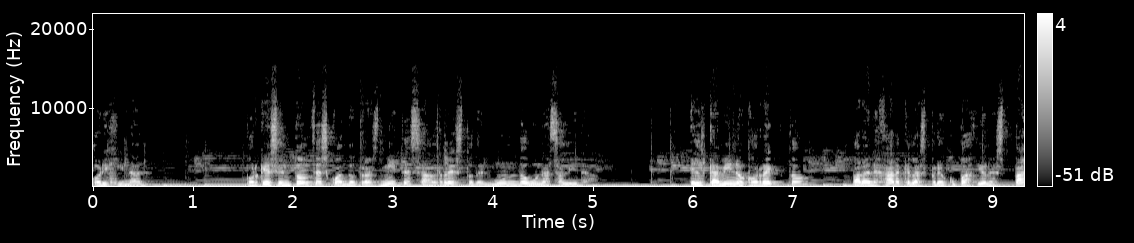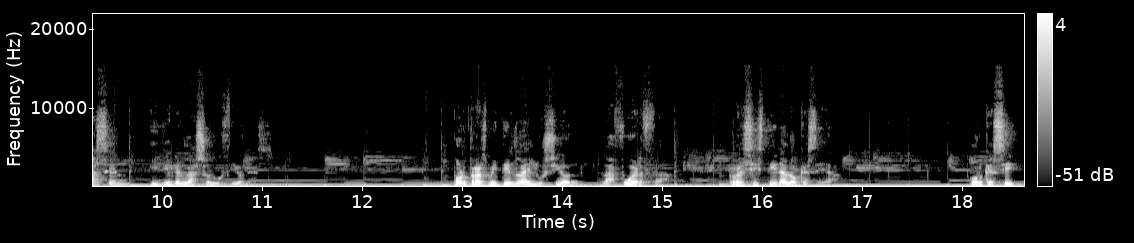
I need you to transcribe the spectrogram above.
original, porque es entonces cuando transmites al resto del mundo una salida, el camino correcto para dejar que las preocupaciones pasen y lleguen las soluciones por transmitir la ilusión, la fuerza, resistir a lo que sea. Porque sí,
